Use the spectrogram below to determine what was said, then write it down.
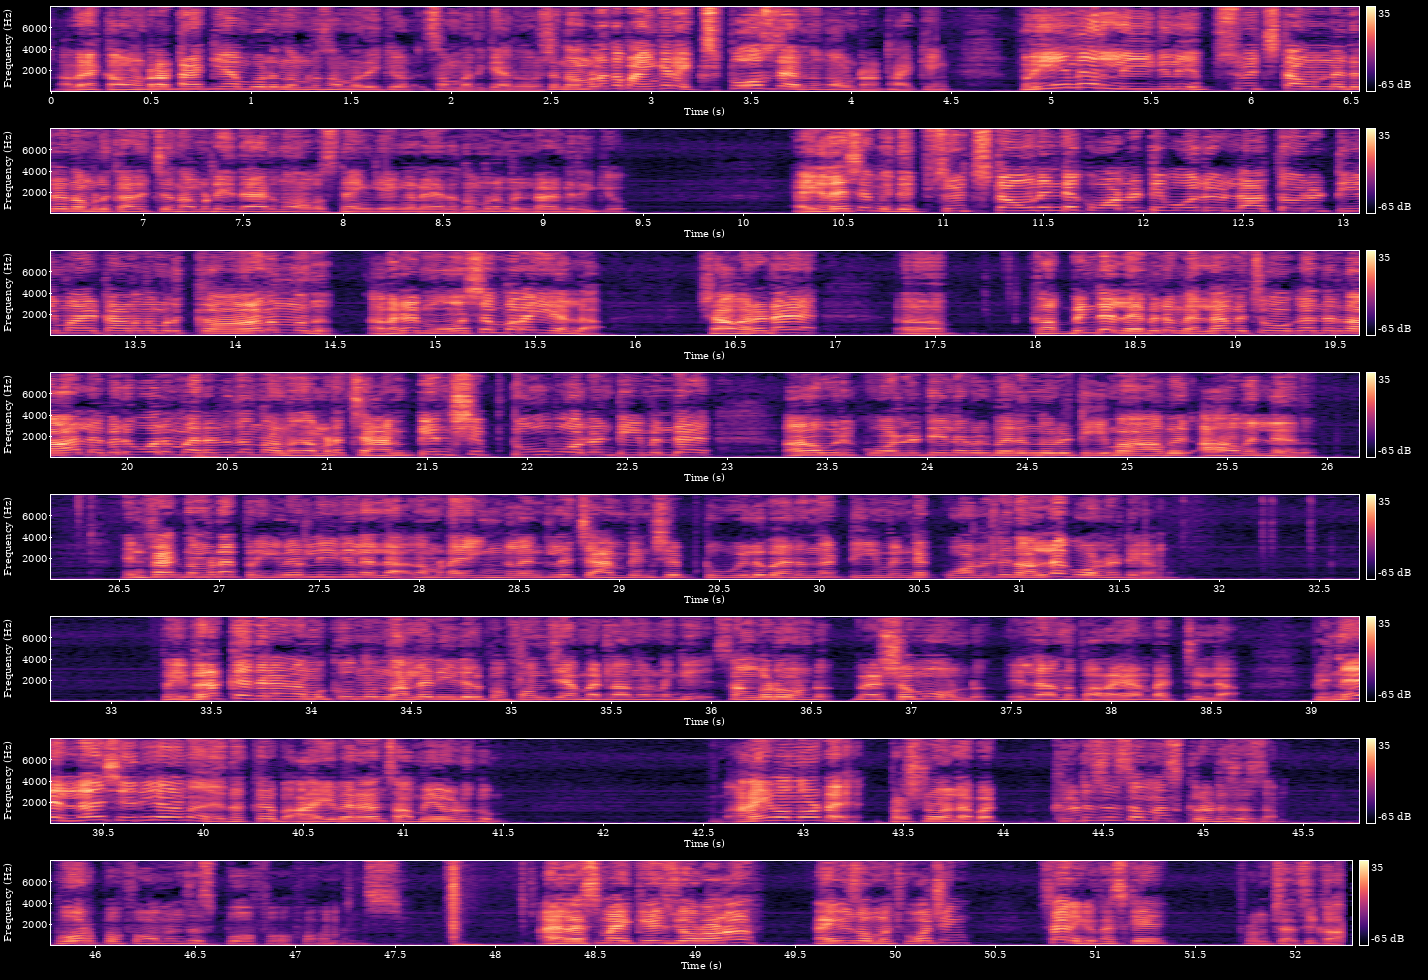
അവരെ കൗണ്ടർ അറ്റാക്ക് ചെയ്യാൻ പോലും നമ്മൾ സമ്മതിക്ക സമ്മതിക്കായിരുന്നു. പക്ഷെ നമ്മളൊക്കെ ഭയങ്കര എക്സ്പോസ്ഡ് ആയിരുന്നു കൗണ്ടർ അറ്റാക്കിങ് പ്രീമിയർ ലീഗിൽ ഇപ്സ്വിച്ച് ടൗണിനെതിരെ നമ്മൾ കളിച്ച് നമ്മുടെ ഇതായിരുന്നു അവസ്ഥ എങ്കിൽ എങ്ങനെയായിരുന്നു? നമ്മൾ മിണ്ടാണ്ടിരിക്കുമോ ഏകദേശം ഇത് ഇപ്സ്വിച്ച് ടൗണിന്റെ ക്വാളിറ്റി പോലും ഇല്ലാത്ത ഒരു ടീമായിട്ടാണ് നമ്മൾ കാണുന്നത്. അവരെ മോശം പറയുകയല്ല. പക്ഷെ അവരുടെ ക്ലബിന്റെ ലെവലും എല്ലാം വെച്ച് നോക്കാൻ നേരത്തെ ആ ലെവൽ പോലും വരരുതെന്നാണ്. നമ്മുടെ ചാമ്പ്യൻഷിപ്പ് ടു പോലും ടീമിന്റെ ആ ഒരു ക്വാളിറ്റി ലെവൽ വരുന്ന ഒരു ടീം ആവില്ലേ അത്? ഇൻഫാക്ട് നമ്മുടെ പ്രീമിയർ ലീഗിലല്ല നമ്മുടെ ഇംഗ്ലണ്ടിലെ ചാമ്പ്യൻഷിപ്പ് ടൂവിൽ വരുന്ന ടീമിന്റെ ക്വാളിറ്റി നല്ല ക്വാളിറ്റിയാണ് അപ്പൊ ഇവർക്കെതിരെ നമുക്കൊന്നും നല്ല രീതിയിൽ പെർഫോം ചെയ്യാൻ പറ്റില്ല എന്നുണ്ടെങ്കിൽ സങ്കടമുണ്ട് വിഷമമുണ്ട്. ഇല്ല എന്ന് പറയാൻ പറ്റില്ല. പിന്നെ എല്ലാം ശരിയാണ്. ഇതൊക്കെ ആയി വരാൻ സമയമെടുക്കും. ആയി വന്നോട്ടെ. പ്രശ്നമല്ല. But criticism is criticism poor performance is poor performance. I rest my case, Your Honor. Thank you so much for watching. Signing off, SK from Chelsea Car.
